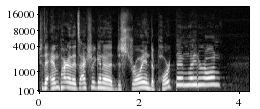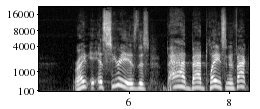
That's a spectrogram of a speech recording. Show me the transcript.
to the empire that's actually going to destroy and deport them later on? Right? Assyria uh, is this bad, bad place. And in fact,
